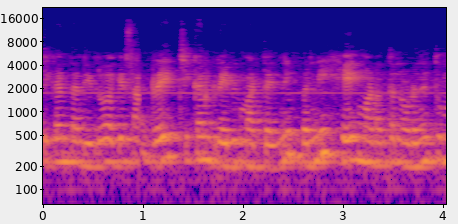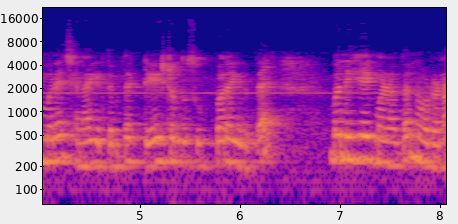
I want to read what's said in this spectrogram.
ಚಿಕನ್ ತಂದಿದ್ರು. ಹಾಗೆ ಡ್ರೈ ಚಿಕನ್ ಗ್ರೇವಿ ಮಾಡ್ತಾ ಇದ್ದೀನಿ. ಬನ್ನಿ, ಹೇಗೆ ಮಾಡೋ ಅಂತ ನೋಡೋಣ. ತುಂಬಾ ಚೆನ್ನಾಗಿರುತ್ತೆ, ಮತ್ತು ಟೇಸ್ಟ್ ಅಂತೂ ಸೂಪರಾಗಿರುತ್ತೆ ಬನ್ನಿ, ಹೇಗೆ ಮಾಡೋಂತ ನೋಡೋಣ.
